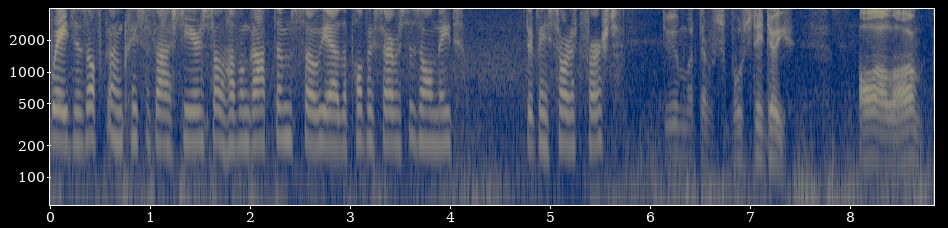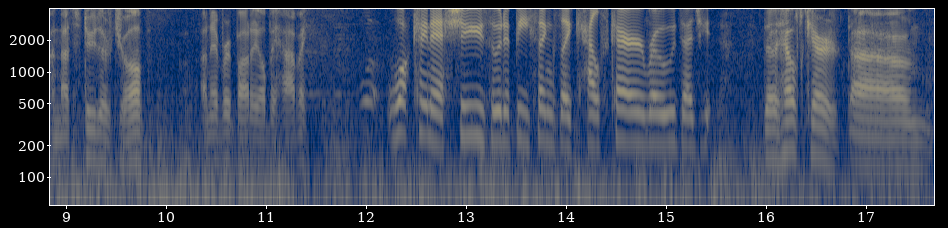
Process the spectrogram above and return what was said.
wages up increases last year and still haven't got them. So yeah, the public services all need to be sorted first. Doing what they're supposed to do all along, and that's do their job, and everybody will be happy. What kind of issues would it be? Things like healthcare, roads, education. The healthcare, um,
